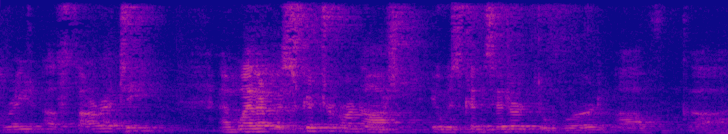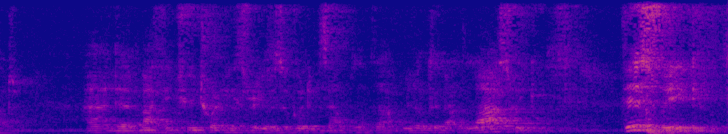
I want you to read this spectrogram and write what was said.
great authority. And whether it was scripture or not, it was considered the word of God. And uh, Matthew 2.23 was a good example of that. We looked at that last week. This week,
